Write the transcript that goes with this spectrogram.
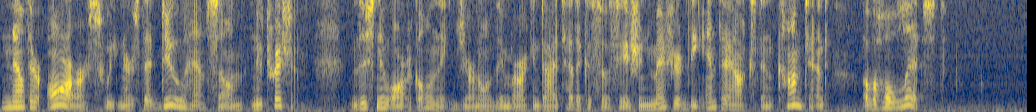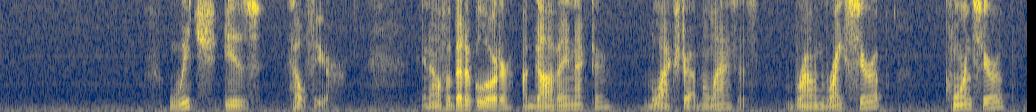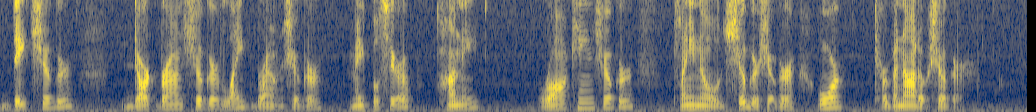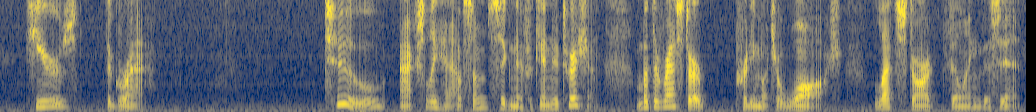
Now, there are sweeteners that do have some nutrition. This new article in the Journal of the American Dietetic Association measured the antioxidant content of a whole list. Which is healthier? In alphabetical order, agave nectar, blackstrap molasses, brown rice syrup, corn syrup, date sugar, dark brown sugar, light brown sugar, maple syrup, honey, raw cane sugar, plain old sugar sugar, or turbinado sugar. Here's the graph. Two actually have some significant nutrition, but the rest are pretty much a wash. Let's start filling this in.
